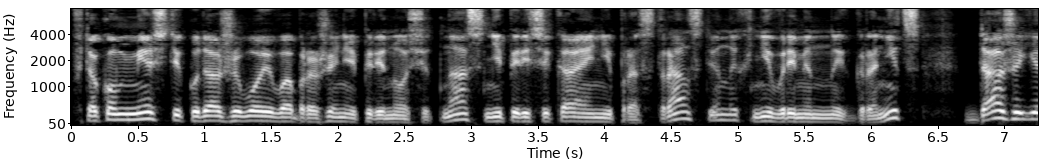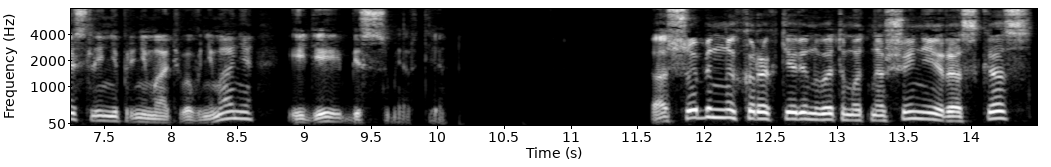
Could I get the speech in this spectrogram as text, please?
в таком месте, куда живое воображение переносит нас, не пересекая ни пространственных, ни временных границ, даже если не принимать во внимание идеи бессмертия. Особенно характерен в этом отношении рассказ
